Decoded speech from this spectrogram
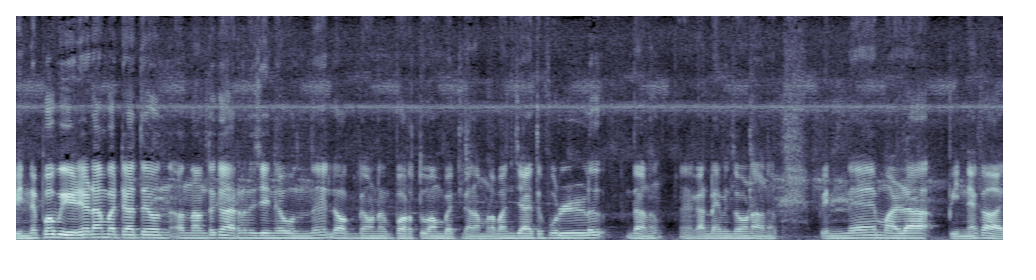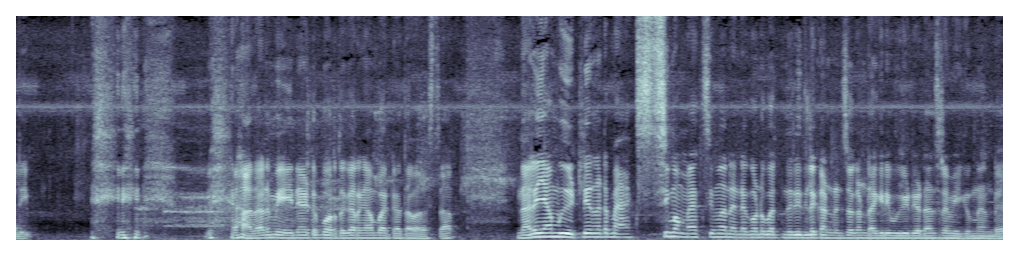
പിന്നെ ഇപ്പോൾ വീഡിയോ ഇടാൻ പറ്റാത്ത ഒന്ന് ഒന്നാമത്തെ കാരണം എന്ന് വെച്ച് കഴിഞ്ഞാൽ ഒന്ന് ലോക്ക്ഡൗൺ പുറത്ത് പോകാൻ പറ്റില്ല. നമ്മളെ പഞ്ചായത്ത് ഫുള്ള് ഇതാണ് കണ്ടെയ്ൻമെന്റ് സോണാണ് പിന്നെ മഴ പിന്നെ കാലി. അതാണ് മെയിനായിട്ട് പുറത്തേക്ക് ഇറങ്ങാൻ പറ്റാത്ത അവസ്ഥ. എന്നാലും ഞാൻ വീട്ടിലിരുന്നിട്ട് മാക്സിമം മാക്സിമം എന്നെ കൊണ്ട് പറ്റുന്ന രീതിയിൽ കണ്ടൻസ് ഒക്കെ ഉണ്ടാക്കി വീഡിയോ ഇടാൻ ശ്രമിക്കുന്നുണ്ട്.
